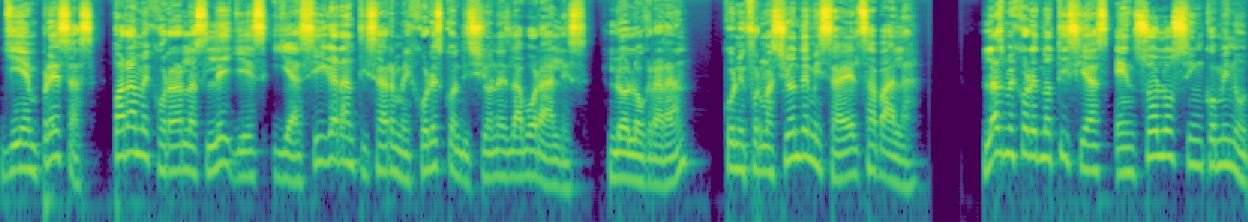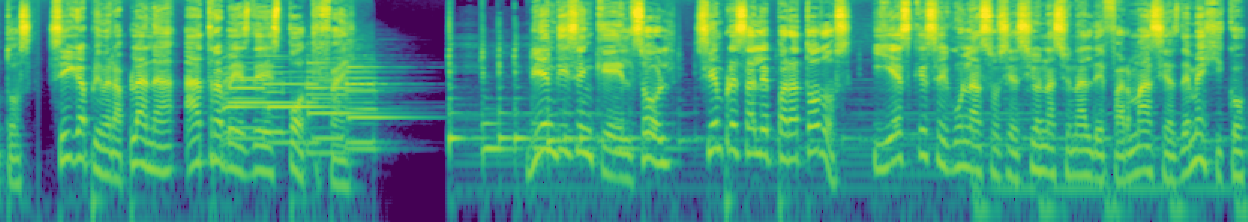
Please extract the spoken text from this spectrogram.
y empresas para mejorar las leyes y así garantizar mejores condiciones laborales. ¿Lo lograrán? Con información de Misael Zavala. Las mejores noticias en solo 5 minutos. Siga Primera Plana a través de Spotify. Bien dicen que el sol siempre sale para todos, y es que según la Asociación Nacional de Farmacias de México,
